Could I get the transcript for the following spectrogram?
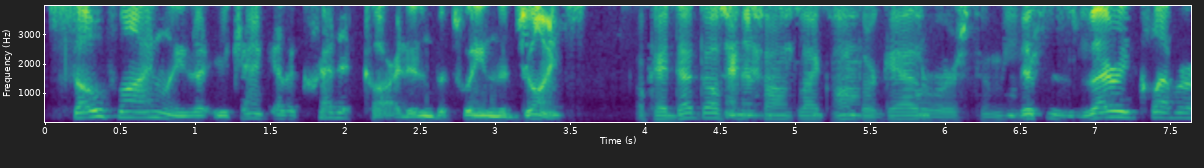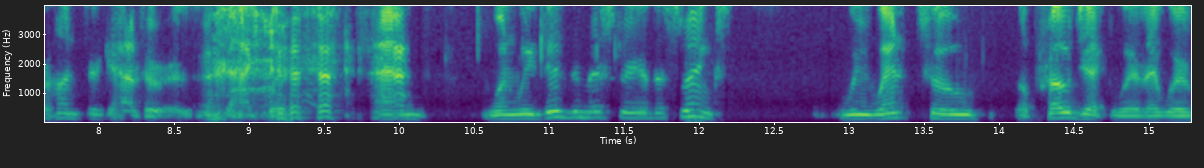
so finely that you can't get a credit card in between the joints. Okay, that doesn't And- sound like hunter gatherers to me. This is very clever hunter gatherers, exactly. and when we did the mystery of the Sphinx, we went to a project where they were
